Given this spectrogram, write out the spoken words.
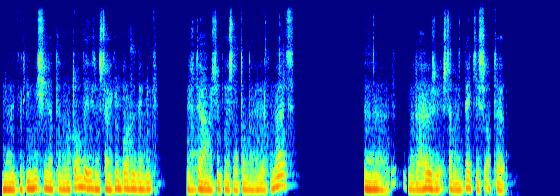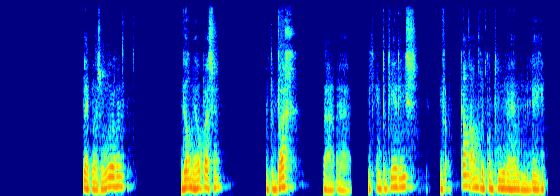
Nou, je kunt hier niet zien dat het een rotonde is. Er staan geen borden, denk ik. Dus daarom is natuurlijk eerst rotonde gemaakt. Uh, maar de huizen staan netjes op de plek waar ze horen. Wel mee oppassen. Want de bar waar uh, het geïmporteerd is, kan andere contouren hebben dan de BGT.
